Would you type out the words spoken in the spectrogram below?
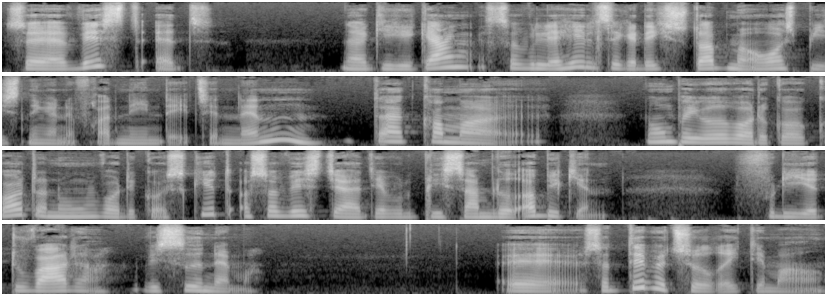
Så jeg vidste, at når jeg gik i gang, så ville jeg helt sikkert ikke stoppe med overspisningerne fra den ene dag til den anden. Der kommer øh, nogle perioder, hvor det går godt, og nogle, hvor det går skidt, og så vidste jeg, at jeg ville blive samlet op igen, fordi at du var der ved siden af mig. Øh, så det betød rigtig meget.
